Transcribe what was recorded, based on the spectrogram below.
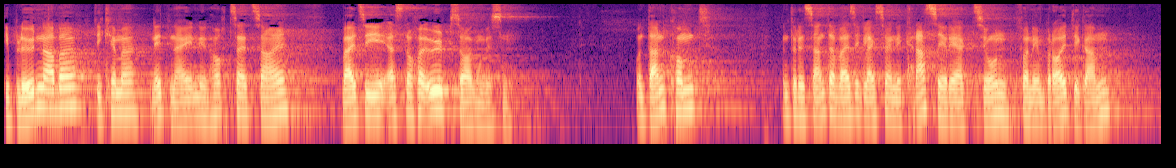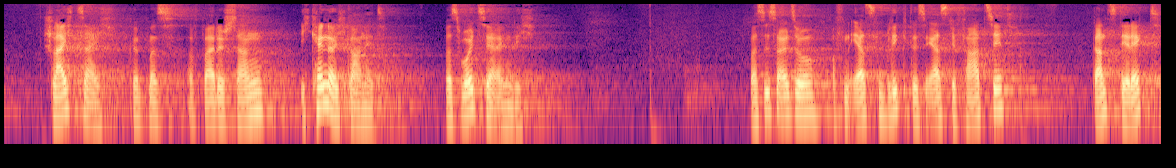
Die Blöden aber, die können nicht rein in den Hochzeitssaal, weil sie erst noch ein Öl besorgen müssen. Und dann kommt interessanterweise gleich so eine krasse Reaktion von dem Bräutigam. Schleicht euch, könnte man es auf Bayerisch sagen. Ich kenne euch gar nicht. Was wollt ihr eigentlich? Was ist also auf den ersten Blick das erste Fazit? Ganz direkt,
